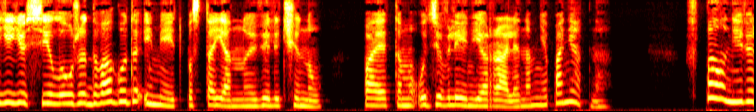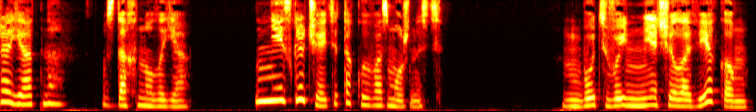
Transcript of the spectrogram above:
ее сила уже два года имеет постоянную величину, поэтому удивление Ралина мне понятно. «Вполне вероятно», — вздохнула я. Не исключайте такую возможность. Будь вы не человеком,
